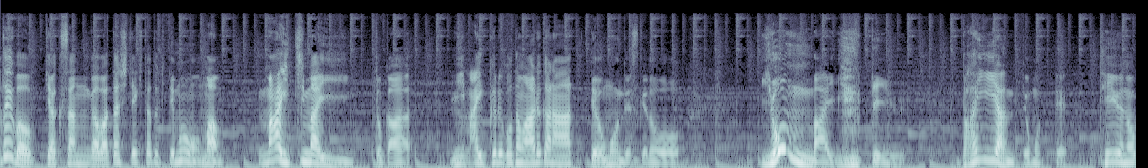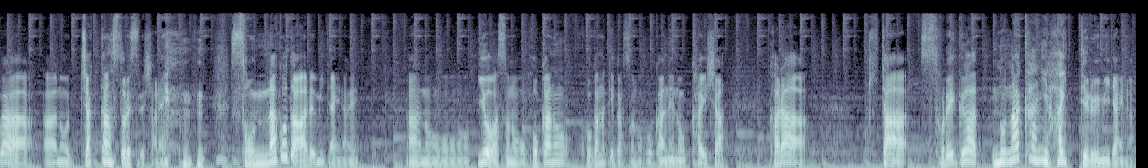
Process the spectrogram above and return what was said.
例えばお客さんが渡してきた時でもまあまあ1枚とか2枚来ることもあるかなって思うんですけど4枚っていう倍やんって思ってっていうのがあの若干ストレスでしたね。そんなことあるみたいなね。あの要はその他の他のっていうかそのお金の会社から来たそれがの中に入ってるみたいな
